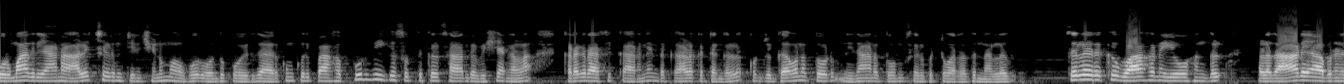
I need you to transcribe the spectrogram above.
ஒரு மாதிரியான அலைச்சலும் டென்ஷனும் ஒவ்வொரு வந்து போயிட்டு தான் இருக்கும். குறிப்பாக பூர்வீக சொத்துக்கள் சார்ந்த விஷயங்கள்லாம் கடகராசிக்காரங்க இந்த காலகட்டங்களில் கொஞ்சம் கவனத்தோடும் நிதானத்தோடும் செயல்பட்டு வர்றது நல்லது. சிலருக்கு வாகன யோகங்கள் அல்லது ஆடை ஆபரண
